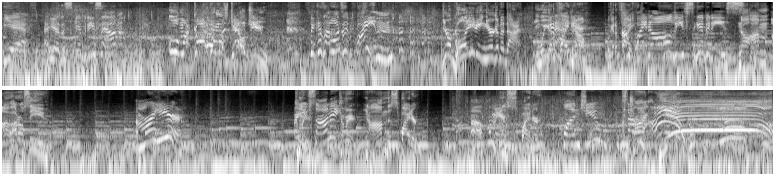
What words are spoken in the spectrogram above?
Yeah, I hear the skibidi sound Oh my God! I almost killed you. because I wasn't fighting. You're bleeding. You're gonna die. We Get gotta outta fight now. We gotta fight. I'm fight. fighting all these skibidis. No, I'm. I, I don't see you. I'm right here. Are Come you here. Sonic? Come here. No, I'm the spider. Oh, come I'm here. the spider. Plunge you. I'm Stop. trying. Oh! Yeah!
